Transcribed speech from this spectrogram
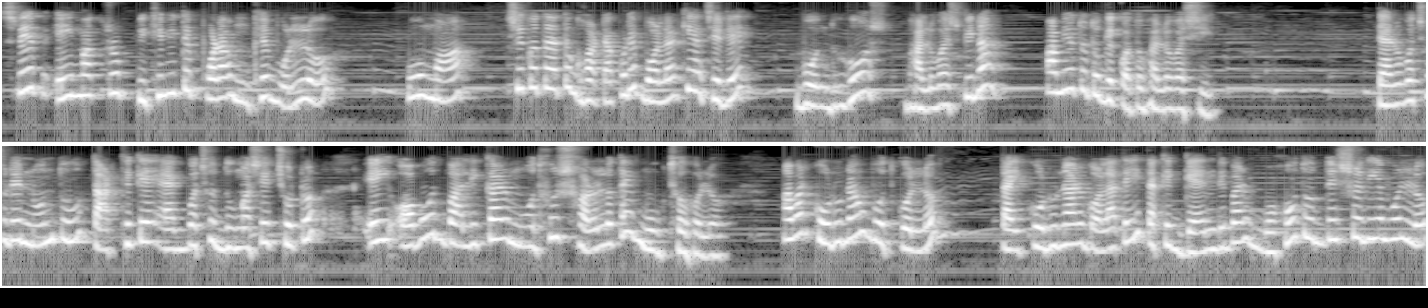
স্রেফ এইমাত্র পৃথিবীতে পড়া মুখে বলল, ও মা, সে কথা এত ঘটা করে বলার কি আছে রে? বন্ধু হোস, ভালোবাসবি না? আমিও তো তোকে কত ভালোবাসি। তেরো বছরের নন্তু, তার থেকে এক বছর দু মাসের ছোট, এই অবোধ বালিকার মধুর সরলতায় মুগ্ধ হলো। আবার করুণাও বোধ করল। তাই করুণার গলাতেই তাকে জ্ঞান দেবার মহৎ উদ্দেশ্য দিয়ে বলল,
